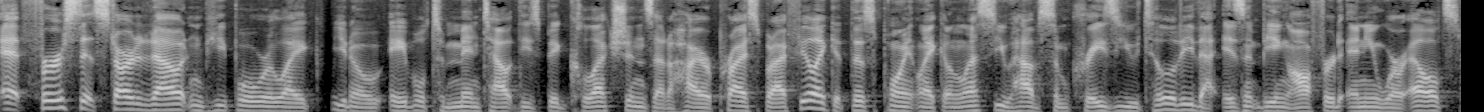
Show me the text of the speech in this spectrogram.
at first it started out and people were like you know able to mint out these big collections at a higher price. But i feel like at this point like unless you have some crazy utility that isn't being offered anywhere else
